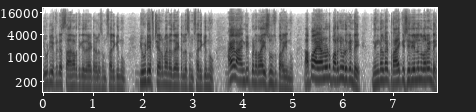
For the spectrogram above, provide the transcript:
യു ഡി എഫിന്റെ സ്ഥാനാർത്ഥിക്കെതിരായിട്ട് അയാൾ സംസാരിക്കുന്നു? യു ഡി എഫ് ചെയർമാനെതിരായിട്ട് സംസാരിക്കുന്നു? അയാൾ ആന്റി പിണറായി പറയുന്നു. അപ്പോൾ അയാളോട് പറഞ്ഞു കൊടുക്കണ്ടേ? നിങ്ങളുടെ ട്രാക്ക് ശരിയല്ലെന്ന് പറയണ്ടേ?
